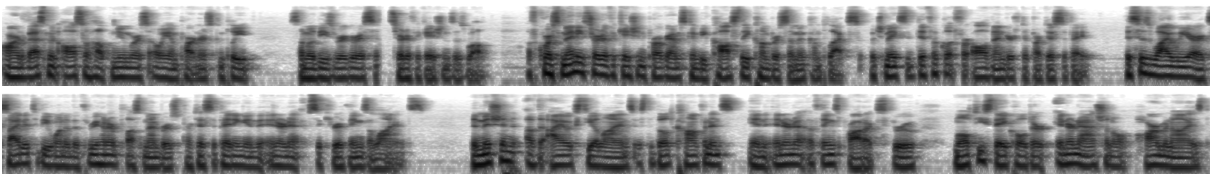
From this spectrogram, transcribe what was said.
our investment also helped numerous OEM partners complete some of these rigorous certifications as well. Of course, many certification programs can be costly, cumbersome, and complex, which makes it difficult for all vendors to participate. This is why we are excited to be one of the 300 plus members participating in the Internet of Secure Things Alliance. The mission of the IOXT Alliance is to build confidence in Internet of Things products through multi-stakeholder, international, harmonized,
